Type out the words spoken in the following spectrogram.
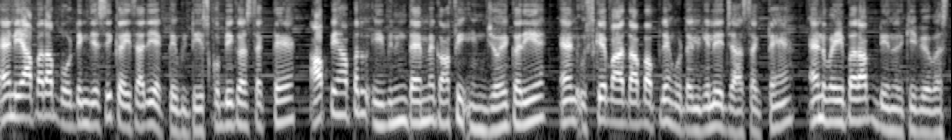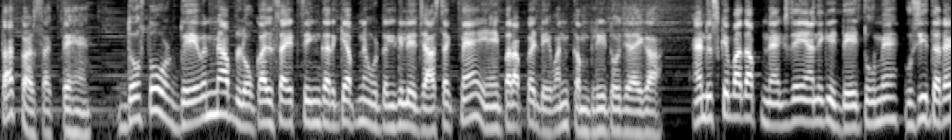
एंड यहाँ पर आप बोटिंग जैसी कई सारी एक्टिविटीज़ को भी कर सकते हैं। आप यहाँ पर इवनिंग टाइम में काफ़ी इंजॉय करिए। एंड उसके बाद आप अपने होटल के लिए जा सकते हैं। एंड वहीं पर आप डिनर की व्यवस्था कर सकते हैं। दोस्तों डे वन में आप लोकल साइट सीइंग करके अपने होटल के लिए जा सकते हैं। यहीं पर आपका डे वन कंप्लीट हो जाएगा। एंड उसके बाद आप नेक्स्ट डे यानी कि डे टू में, उसी तरह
